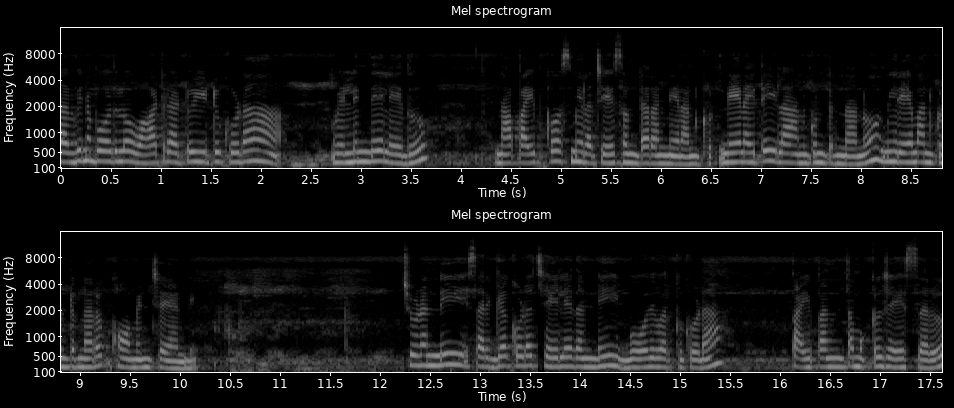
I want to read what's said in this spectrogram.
తవ్విన బోధిలో వాటర్ అటు ఇటు కూడా వెళ్ళిందే లేదు. నా పైప్ కోసం ఇలా చేసి ఉంటారని నేను అనుకు నేనైతే ఇలా అనుకుంటున్నాను. మీరేమనుకుంటున్నారో కామెంట్ చేయండి. చూడండి సరిగ్గా కూడా చేయలేదండి బోధి వర్క్ కూడా. పైప్ అంతా ముక్కలు చేస్తారు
